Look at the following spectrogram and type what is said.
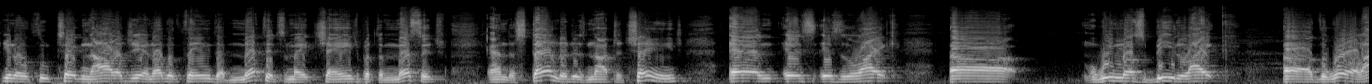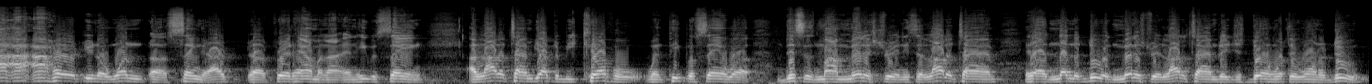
you know through technology and other things that methods may change, but the message and the standard is not to change, and it's it's like uh, we must be like uh, the world. I, I, I heard, you know, one uh, singer, I, uh, Fred Hammond, and he was saying, a lot of times you have to be careful when people saying, well, this is my ministry. And he said, a lot of time it has nothing to do with ministry. A lot of time they're just doing what they want to do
